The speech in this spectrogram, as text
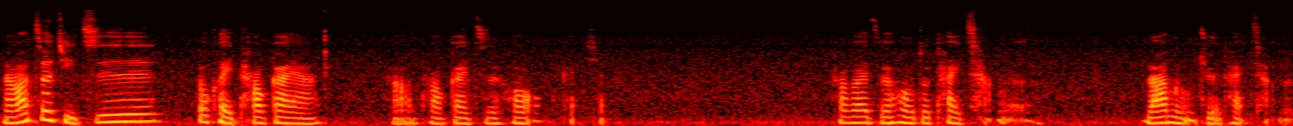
然后这几支都可以套盖啊，好，套盖之后看一下。套盖之后都太长了，拉米我觉得太长了。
